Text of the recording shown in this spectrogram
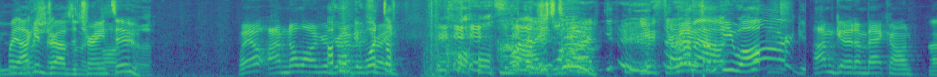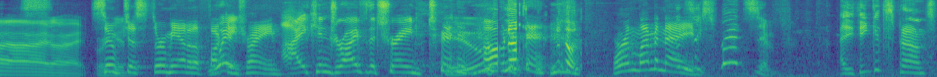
Wait, I can drive the train too. Well, I'm no longer oh, driving the what the train. Oh my god. You threw him out. you all. I'm good. I'm back on. All right, all right. We're Soup good. just threw me out of the fucking Wait, train. I can drive the train too? Oh no! no. We're in lemonade. It's expensive. I think it's pronounced.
